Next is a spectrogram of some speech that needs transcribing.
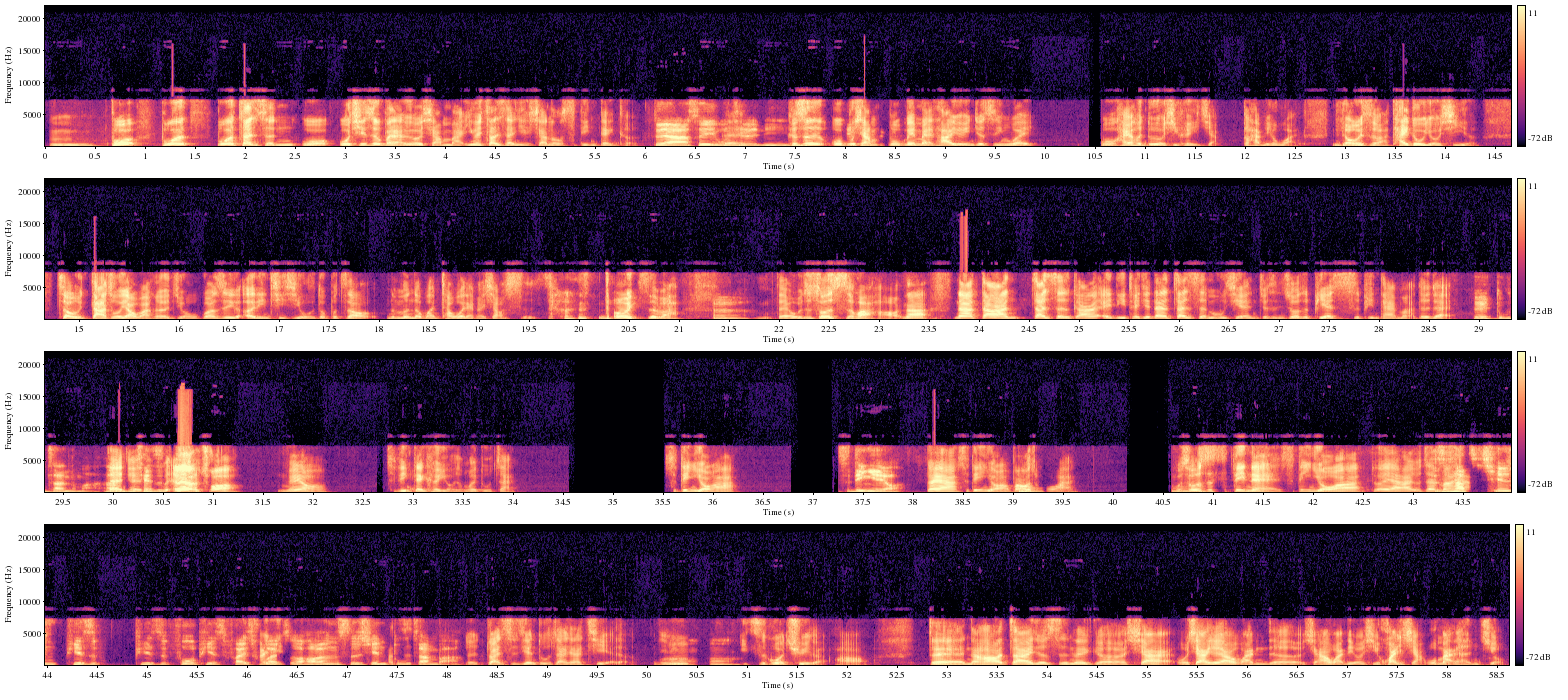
嗯嗯，不过不过不过战神我我其实本来有想买，因为战神也相当 Steam Deck。对啊，所以我觉得你。可是我不想我没买它的原因就是因为我还有很多游戏可以讲，都还没有玩，你懂我意思吧？太多游戏了。这种大作要玩很久，我光是一个二零七七，我都不知道能不能玩超过两个小时，懂我意思吧？嗯，对，我就说实话。好，那那当然，战神刚刚 AD 推荐，但是战神目前就是你说是 PS 四平台嘛，对不对？对，独占的嘛。对对对，没有错，没有，Steam Deck 有人会独占，Steam 有啊，Steam 也有。对啊，Steam 有啊，不然我怎么玩？嗯、我说的是 Steam 诶，Steam 有啊，对啊，有在卖、啊。可是他之前 PS PS4、PS5 出来之后，好像是先独占吧？对，短时间独占，现在解了，已经移植过去了。好，对，然后再就是那个下，我下一个要玩的，想要玩的游戏《幻想》，我买了很久，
